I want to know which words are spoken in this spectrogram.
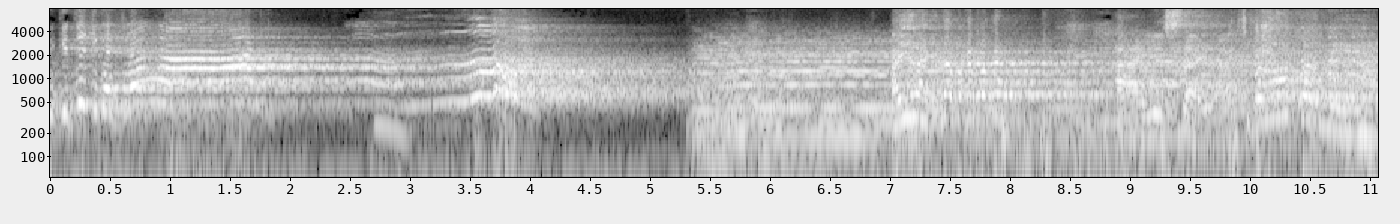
Begitu juga jangan. Ayolah kita makan-makan. Ayo. Sayang, sudah lapar nih.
